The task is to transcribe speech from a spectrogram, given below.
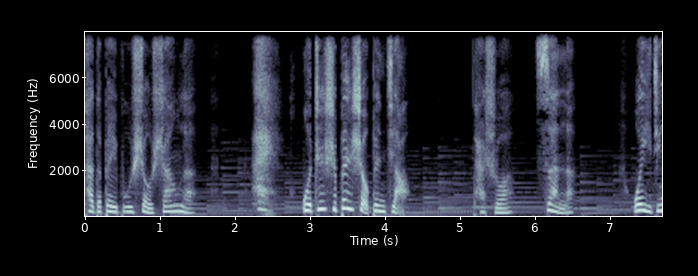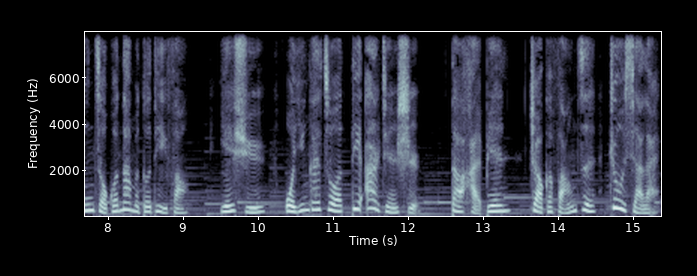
他的背部受伤了。唉，我真是笨手笨脚。他说：“算了，我已经走过那么多地方。”也许我应该做第二件事，到海边找个房子住下来。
